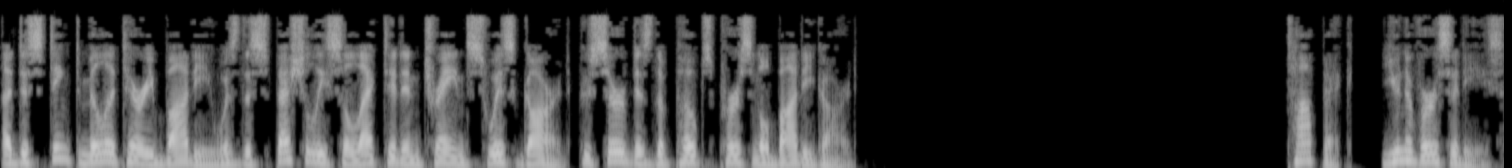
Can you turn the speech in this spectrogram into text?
A distinct military body was the specially selected and trained Swiss Guard, who served as the Pope's personal bodyguard. Universities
